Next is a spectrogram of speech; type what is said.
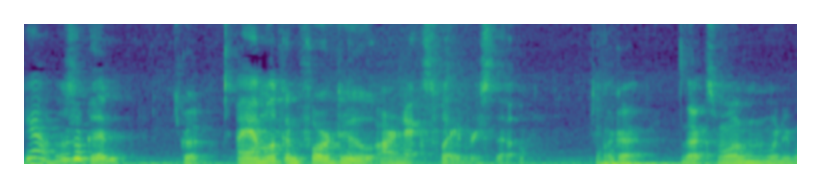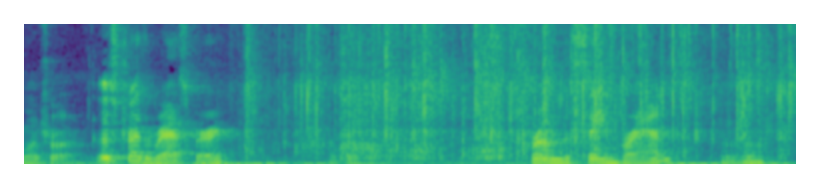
Yeah, those are good. Good. I am looking forward to our next flavors though. Okay. Next one. What do you want to try? Let's try the raspberry Okay. from the same brand. Mm-hmm.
